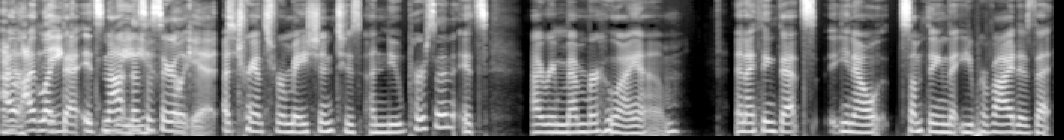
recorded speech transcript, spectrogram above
I, I, I, like that. It's not necessarily forget. a transformation to a new person. It's I remember who I am. And I think that's, you know, something that you provide is that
